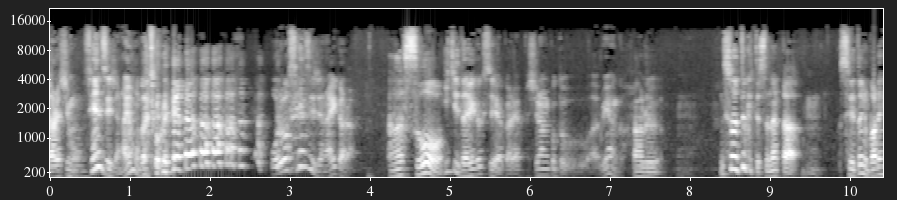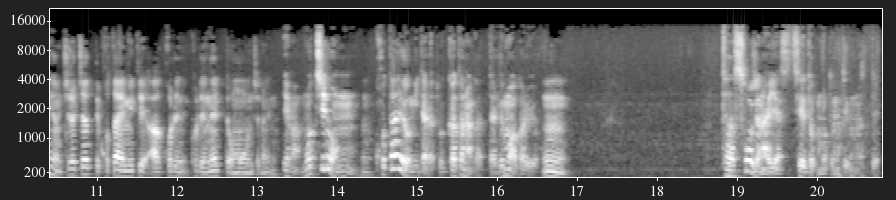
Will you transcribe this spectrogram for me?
誰しも。先生じゃないもんだって俺。俺は先生じゃないからあそう。一大学生やからやっぱ知らんことはあるやんか。ある。そういう時ってさなんかうん。生徒にバレへんようにチラチラって答え見てあこれこれねって思うんじゃないの？いやまあもちろん、ん。答えを見たら解き方なんか誰でもわかるよ。うん。ただそうじゃないやん生徒が求めてるのって。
